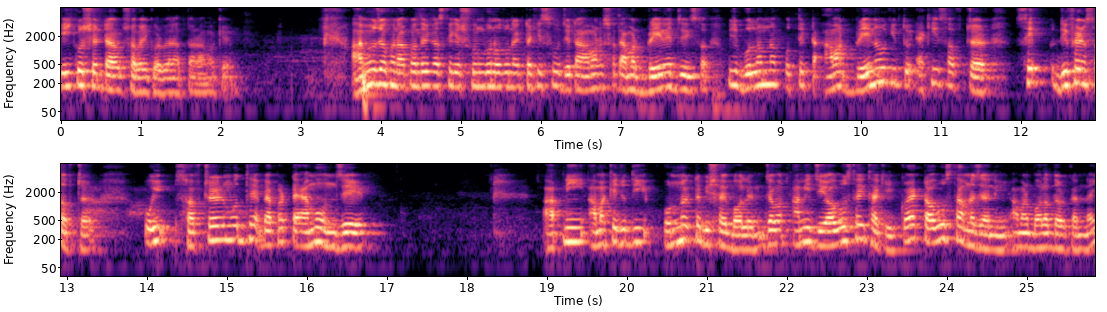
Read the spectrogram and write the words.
এই কোশ্চেনটা সবাই করবেন আপনারা আমাকে। আমিও যখন আপনাদের কাছ থেকে শুনব নতুন একটা কিছু, যেটা আমার সাথে, আমার ব্রেনের যে ওই যে বললাম না, প্রত্যেকটা, আমার ব্রেনেও কিন্তু একই সফটওয়্যার, সে ডিফারেন্ট সফটওয়্যার। ওই সফটওয়্যারের মধ্যে ব্যাপারটা এমন যে আপনি আমাকে যদি অন্য একটা বিষয় বলেন, যেমন আমি যে অবস্থায় থাকি, কয়েকটা অবস্থা আমরা জানি, আমার বলার দরকার নাই।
